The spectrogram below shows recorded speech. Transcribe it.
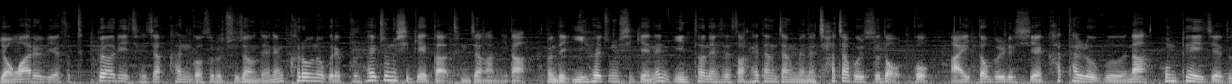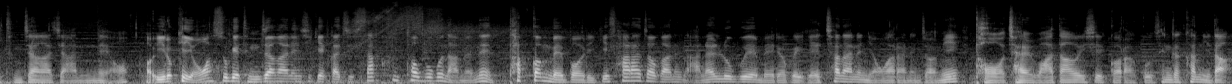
영화를 위해서 특별히 제작한 것으로 추정되는 크로노그래프 회중 시계가 등장합니다. 그런데 이 회중 시계는 인터넷에서 해당 장면을 찾아볼 수도 없고 IWC의 카탈로그나 홈페이지에도 등장하지 않네요. 어, 이렇게 영화 속에 등장하는 시계까지 싹 훑어보고 나 면은 탑건 매버릭이 사라져가는 아날로그의 매력을 예찬하는 영화라는 점이 더 잘 와닿으실 거라고 생각합니다.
